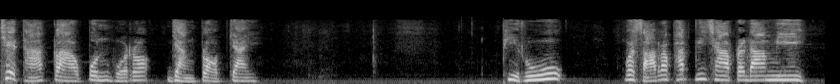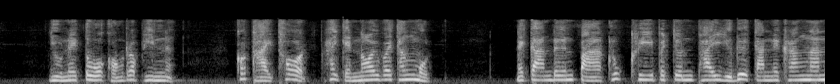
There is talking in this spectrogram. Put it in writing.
เชษฐากล่าวปนหัวเราะอย่างปลอบใจ พี่รู้ว่าสารพัดวิชาประดามี อยู่ในตัวของระพินน่ะเขาถ่ายทอดให้แกน้อยไว้ทั้งหมด ในการเดินป่าคลุกคลีประจนภัยอยู่ด้วยกันในครั้งนั้น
